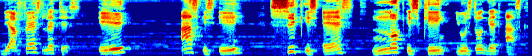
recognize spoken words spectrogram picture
their first letters, A, ask is A, seek is S, knock is K, you will still get ask.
